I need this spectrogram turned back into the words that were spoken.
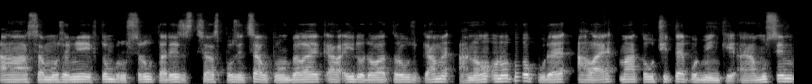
A samozřejmě i v tom Bruselu tady třeba z pozice automobilek a i dodavatelů říkáme, ano, ono to půjde, ale má to určité podmínky. A já musím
